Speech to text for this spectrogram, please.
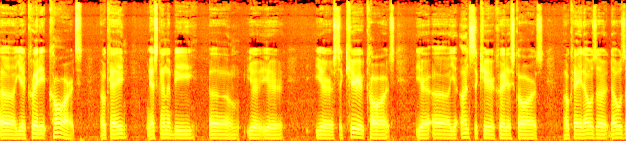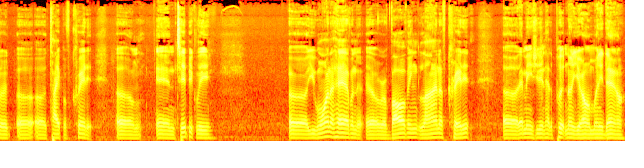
uh your credit cards. Okay that's gonna be um, your your your secured cards, your uh, your unsecured credit cards. Okay, those are those are uh, a type of credit, um, and typically, uh, you want to have an, a revolving line of credit. Uh, that means you didn't have to put none of your own money down.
